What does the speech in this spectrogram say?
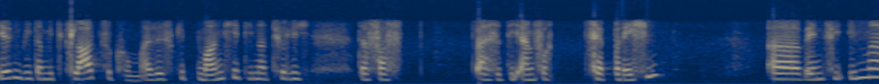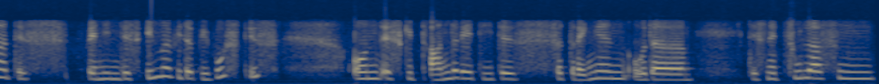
irgendwie damit klarzukommen. Also es gibt manche, die natürlich da fast also die einfach zerbrechen, äh, wenn sie immer das, wenn ihnen das immer wieder bewusst ist. Und es gibt andere, die das verdrängen oder das nicht zulassen,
